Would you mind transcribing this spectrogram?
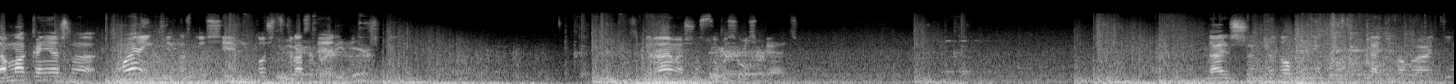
Дамаг, конечно, маленький на 107, но точно скорострельный. Забираем еще Су-85. Дальше мне удобно не было стрелять в ПВ-1.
